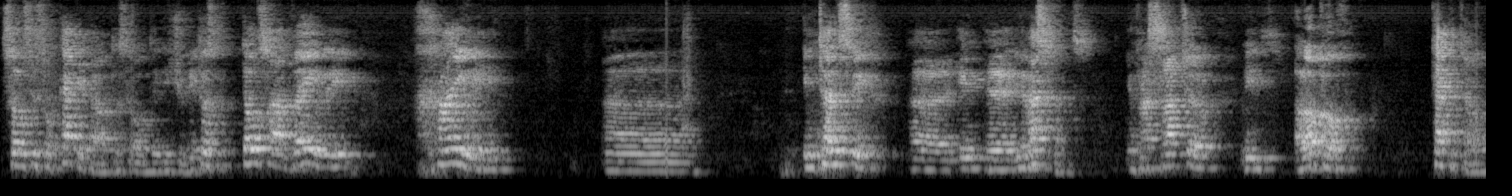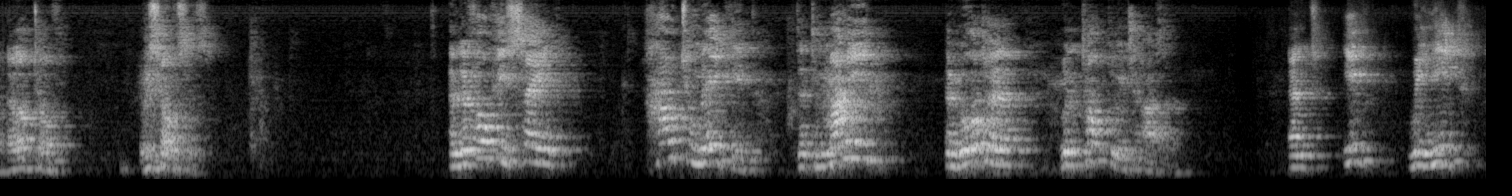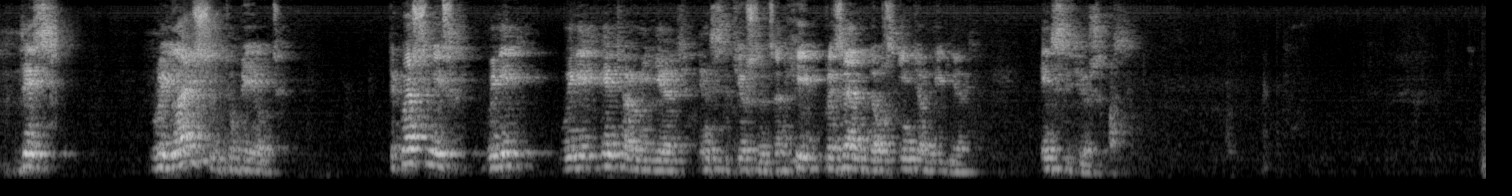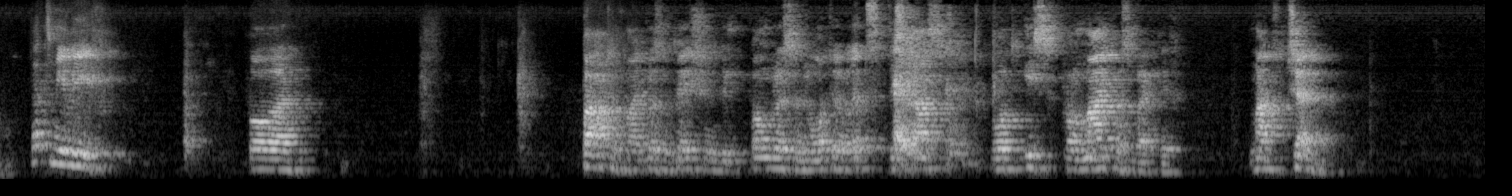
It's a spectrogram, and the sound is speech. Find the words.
sources of capital to solve the issue, because those are very highly uh, intensive uh, in, uh, investments. Infrastructure needs a lot of capital, a lot of resources. And the therefore he's saying how to make it that money and water will talk to each other. And if we need this relation to build, the question is we need we need intermediate institutions, and he presents those intermediate institutions. Let me leave for part of my presentation the Congress and water. Let's discuss what is, from my perspective, much general.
